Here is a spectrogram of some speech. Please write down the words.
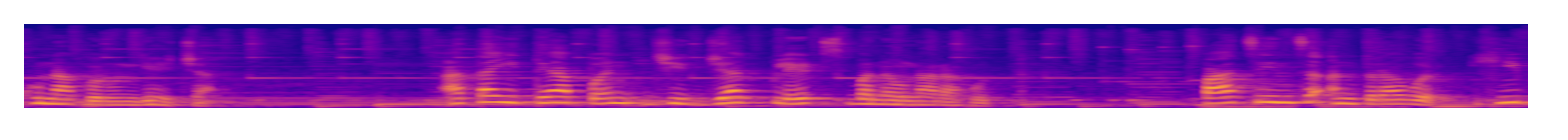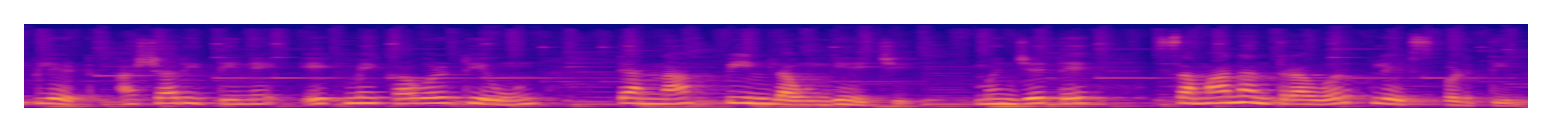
खुणा करून घ्यायच्या. आता इथे आपण झिगझॅग प्लेट्स बनवणार आहोत. पाच इंच अंतरावर ही प्लेट अशा रीतीने एकमेकावर ठेवून त्यांना पिन लावून घ्यायची. म्हणजे ते समान अंतरावर प्लेट्स पडतील.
